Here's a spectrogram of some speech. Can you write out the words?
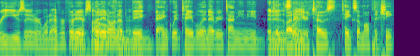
reuse it or whatever for put it yourself. put it on a big banquet table, and every time you need to butter like- your toast, take some off the cheek.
